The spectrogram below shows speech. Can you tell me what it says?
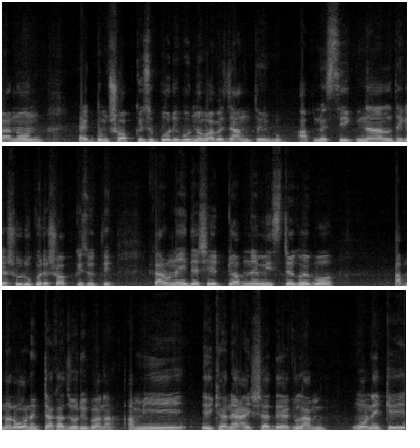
কানুন, একদম সব কিছু পরিপূর্ণভাবে জানতে হইব। আপনি সিগন্যাল থেকে শুরু করে সব কিছুতে কারণ এই দেশে একটু আপনি মিস্টেক হইব, আপনার অনেক টাকা জরিমানা। আমি এখানে আইসা দেখলাম অনেকেই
